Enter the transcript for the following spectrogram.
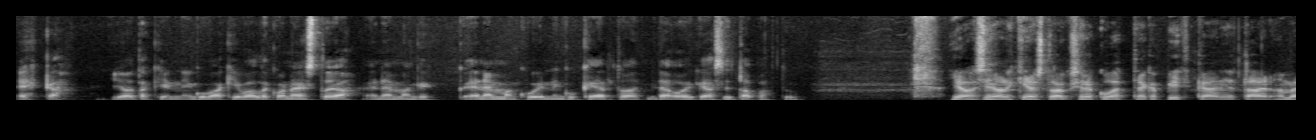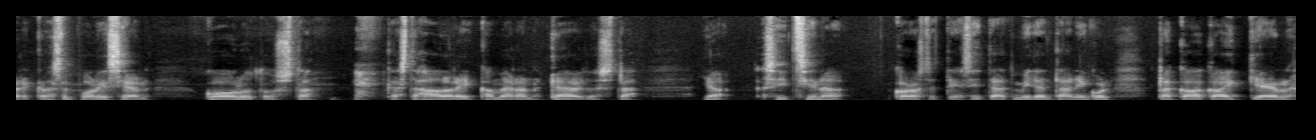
ehkä joitakin niin kuin väkivaltakoneistoja enemmänkin, enemmän kuin, niin kuin kertoa, että mitä oikeasti tapahtuu. Joo, siinä oli kiinnostavaa, kun siinä kuvattiin aika pitkään jotain amerikkalaisten poliisien koulutusta tästä haalarikameran käytöstä. Ja sitten siinä korostettiin sitä, että miten tämä niin kuin takaa kaikkien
